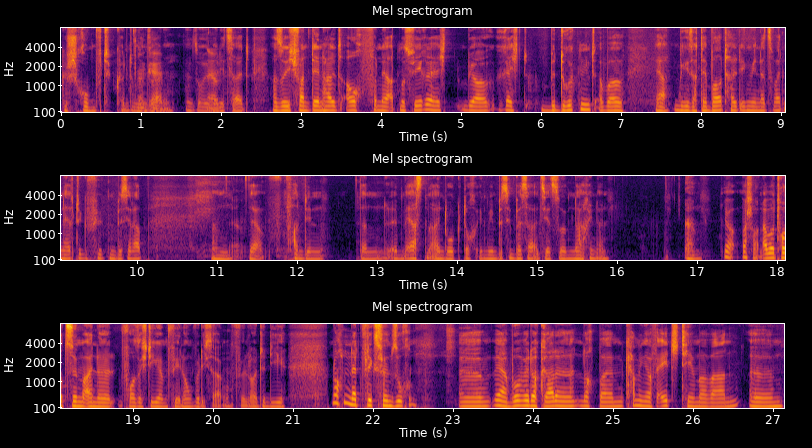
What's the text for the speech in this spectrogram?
geschrumpft, könnte man okay. sagen, so ja. über die Zeit. Also ich fand den halt auch von der Atmosphäre echt, ja, recht bedrückend, aber ja, wie gesagt, der baut halt irgendwie in der zweiten Hälfte gefühlt ein bisschen ab. Ähm, ja. ja, fand den dann im ersten Eindruck doch irgendwie ein bisschen besser als jetzt so im Nachhinein. Ähm, ja, mal schauen. Aber trotzdem eine vorsichtige Empfehlung, würde ich sagen, für Leute, die noch einen Netflix-Film suchen. Ähm, ja, wo wir doch gerade noch beim Coming-of-Age-Thema waren. Ähm,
